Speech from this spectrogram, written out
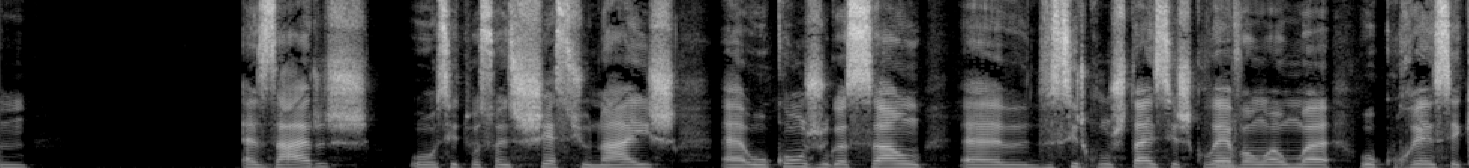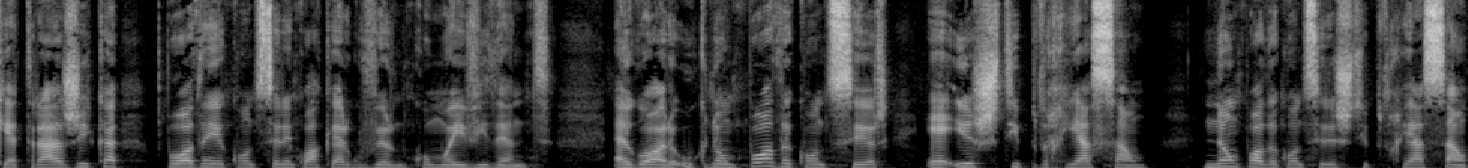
um, azares ou situações excepcionais uh, ou conjugação uh, de circunstâncias que levam a uma ocorrência que é trágica podem acontecer em qualquer governo, como é evidente. Agora, o que não pode acontecer é este tipo de reação não pode acontecer este tipo de reação.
